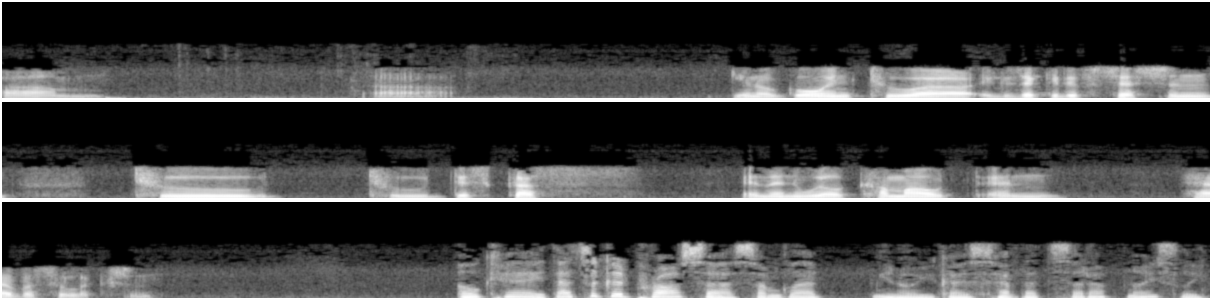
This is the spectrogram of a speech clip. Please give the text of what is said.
Um, uh, you know, go into a executive session to to discuss, and then we'll come out and have a selection. Okay, that's a good process. I'm glad you know you guys have that set up nicely.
